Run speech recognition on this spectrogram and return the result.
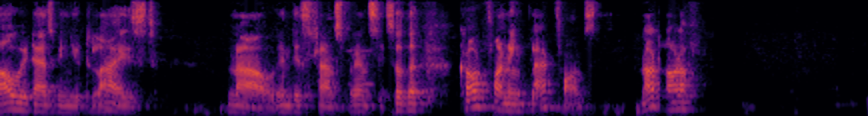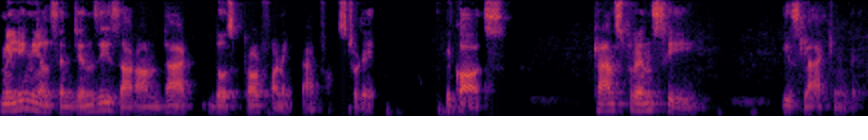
how it has been utilized now in this transparency. So the crowdfunding platforms, not a lot of millennials and Gen Zs are on that those crowdfunding platforms today because transparency is lacking there.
